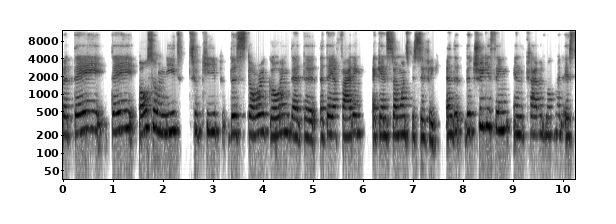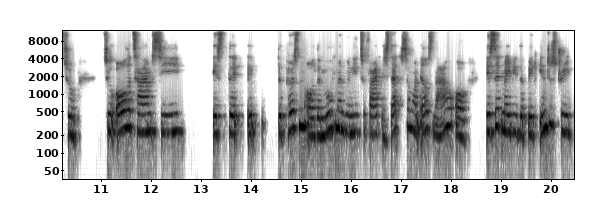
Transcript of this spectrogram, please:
but they they also need to keep this story going that uh, that they are fighting against someone specific. And the, the tricky thing in the climate movement is to to all the time see is the the person or the movement we need to fight is that someone else now? Or is it maybe the big industry?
